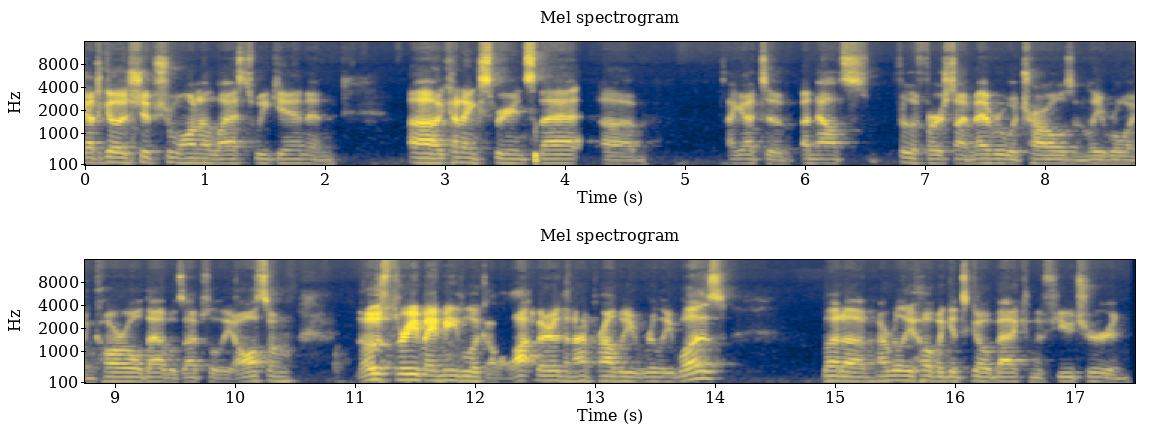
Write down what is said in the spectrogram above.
got to go to Shipshewana last weekend and uh, kind of experience that. Um, I got to announce for the first time ever with Charles and Leroy and Carl. That was absolutely awesome. Those three made me look a lot better than I probably really was. But uh, I really hope I get to go back in the future. And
